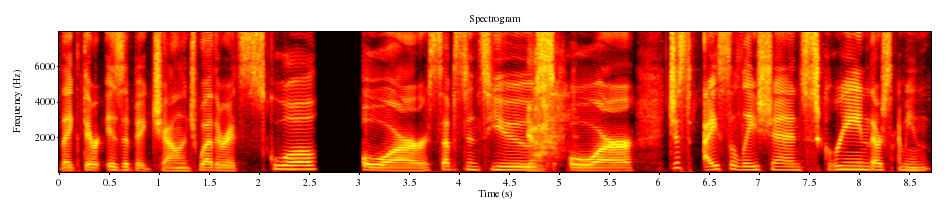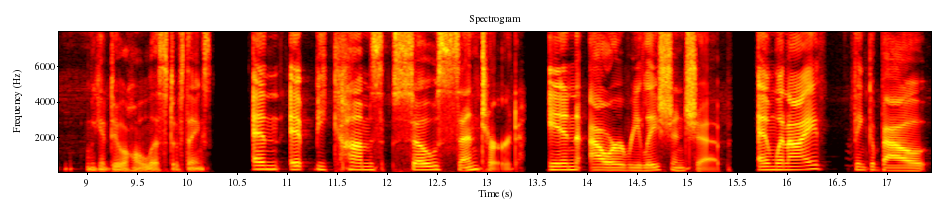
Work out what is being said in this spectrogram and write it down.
like, there is a big challenge, whether it's school or substance use Yeah. or just isolation, screen. There's, I mean, we could do a whole list of things. And it becomes so centered in our relationship. And when I think about,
